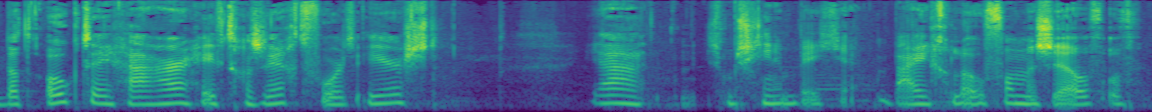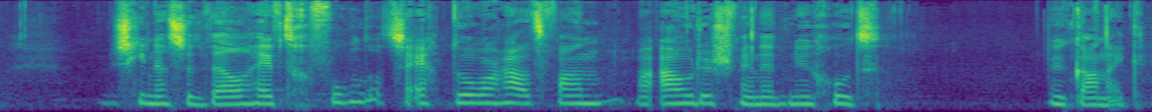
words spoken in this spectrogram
dat ook tegen haar heeft gezegd voor het eerst. Ja, is misschien een beetje bijgeloof van mezelf. Of misschien dat ze het wel heeft gevoeld dat ze echt doorhad van mijn ouders vinden het nu goed. Nu kan ik.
